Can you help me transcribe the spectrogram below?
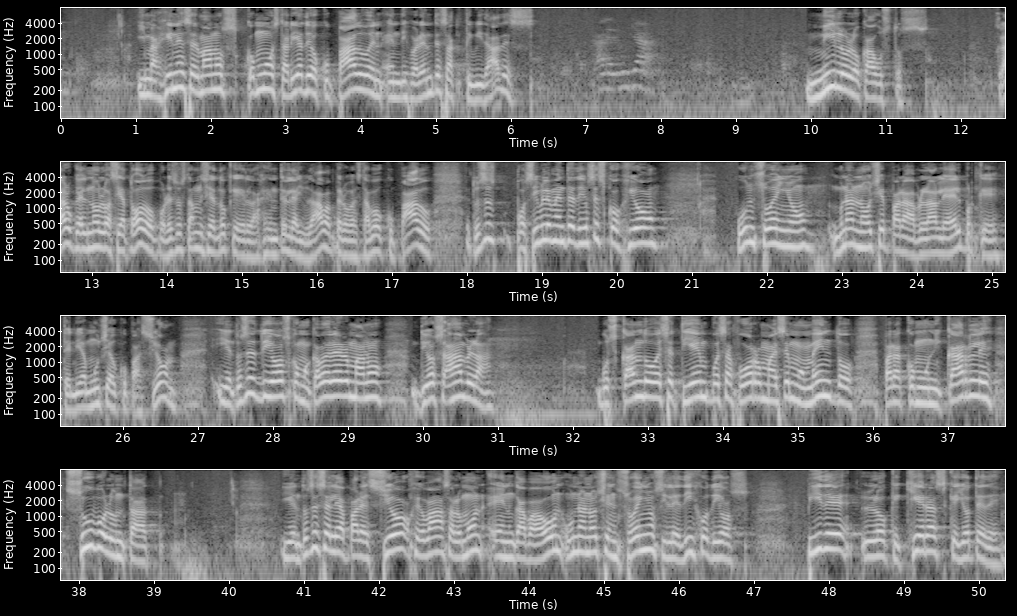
imagínense hermanos cómo estaría de ocupado en, en diferentes actividades. Aleluya. Mil holocaustos. Claro que él no lo hacía todo, por eso estamos diciendo que la gente le ayudaba, pero estaba ocupado. Entonces, posiblemente Dios escogió un sueño, una noche para hablarle a él porque tenía mucha ocupación. Y entonces Dios, como acaba de leer hermano, Dios habla buscando ese tiempo, esa forma, ese momento para comunicarle su voluntad. Y entonces se le apareció Jehová a Salomón en Gabaón una noche en sueños y le dijo Dios, pide lo que quieras que yo te dé.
